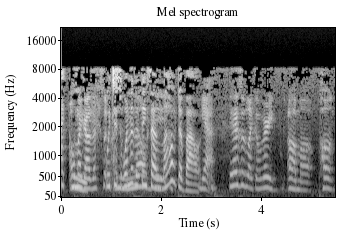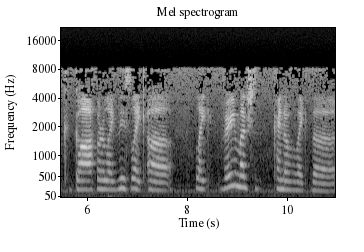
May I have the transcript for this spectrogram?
Exactly. Oh my God, that's so- which is I one of the love things I loved about. Yeah. It has a, like a very um uh, punk goth or like this like uh like very much kind of like the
